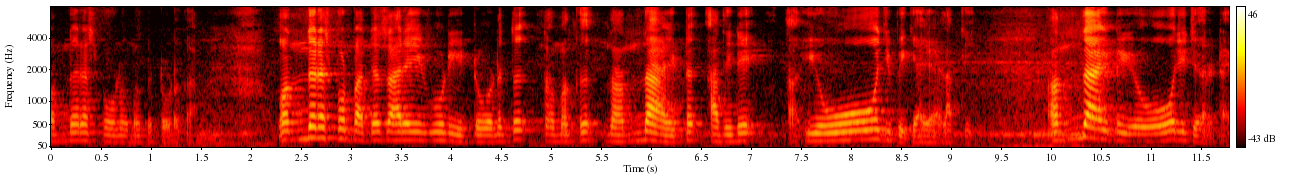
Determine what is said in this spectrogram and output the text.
ഒന്നര സ്പൂൺ നമുക്ക് ഇട്ട് കൊടുക്കാം. ഒന്നര സ്പൂൺ പഞ്ചസാരയും കൂടി ഇട്ട് കൊടുത്ത് നമുക്ക് നന്നായിട്ട് അതിനെ യോജിപ്പിക്കാൻ ഇളക്കി. നന്നായിട്ട് യോജിച്ച് വരട്ടെ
